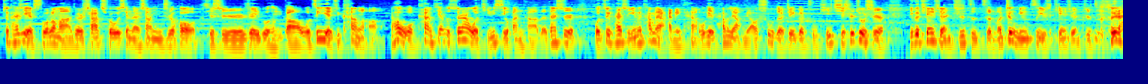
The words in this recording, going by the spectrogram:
最开始也说了嘛，就是《沙丘》现在上映之后，其实热议度很高，我自己也去看了啊。然后我看片子，虽然我挺喜欢他的，但是我最开始因为他们俩还没看，我给他们俩描述的这个主题其实就是一个天选之子怎么证明自己是天选之子。虽然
